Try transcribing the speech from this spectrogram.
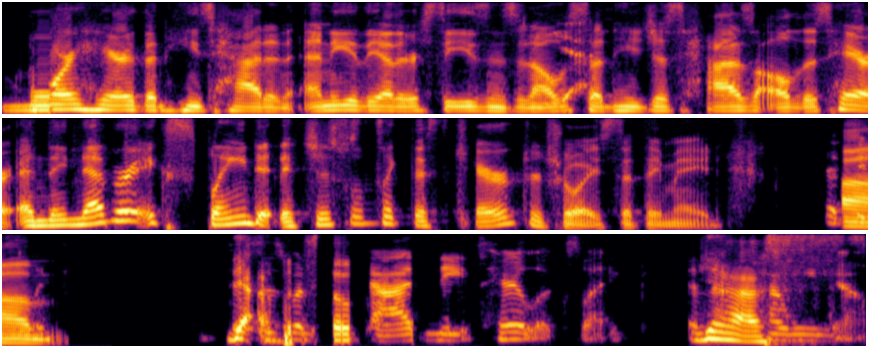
more hair than he's had in any of the other seasons. And all of Yes. a sudden, he just has all this hair, and they never explained it. It just was like this character choice that they made. That they were Um, like, yeah, is what so- bad Nate's hair looks like. And that's how we know.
